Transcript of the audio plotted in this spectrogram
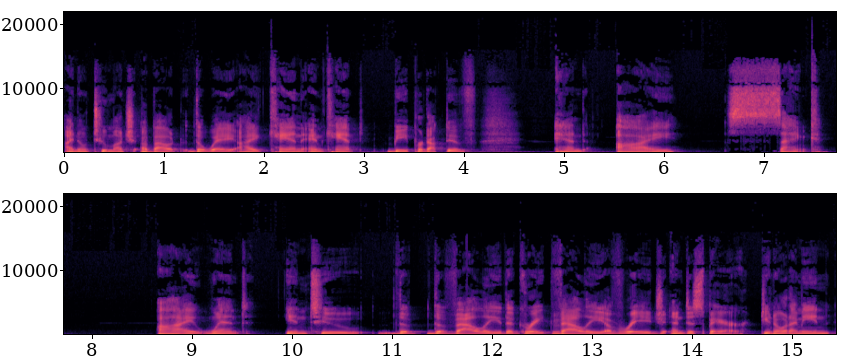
I know too much about the way I can and can't be productive. And I sank. I went into the the valley, the great valley of rage and despair. Do you know what I mean?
